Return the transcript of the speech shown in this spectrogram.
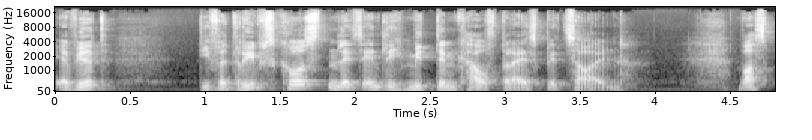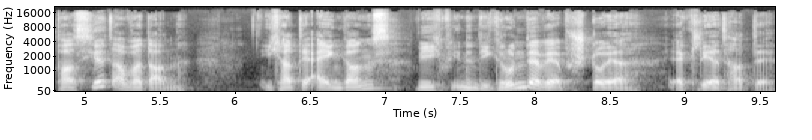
Er wird die Vertriebskosten letztendlich mit dem Kaufpreis bezahlen. Was passiert aber dann? Ich hatte eingangs, wie ich Ihnen die Grunderwerbsteuer erklärt hatte,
